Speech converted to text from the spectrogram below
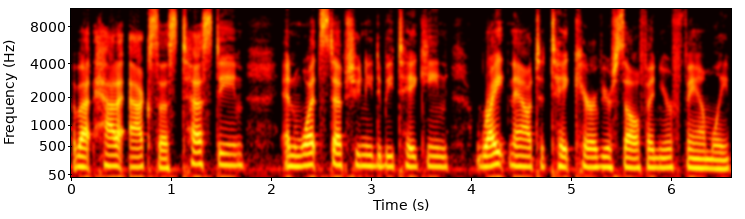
about how to access testing and what steps you need to be taking right now to take care of yourself and your family.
